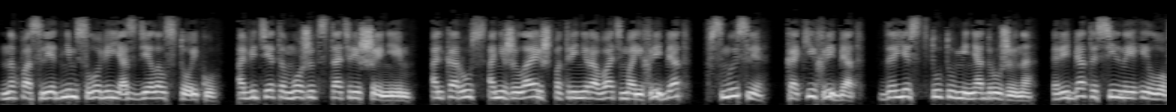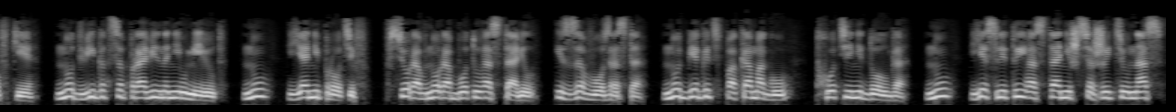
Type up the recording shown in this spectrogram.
На последнем слове я сделал стойку, а ведь это может стать решением. Алькарус, а не желаешь потренировать моих ребят? В смысле, каких ребят? Да есть тут у меня дружина. Ребята сильные и ловкие, но двигаться правильно не умеют. Ну, я не против. Все равно работу оставил, из-за возраста. Но бегать пока могу, хоть и недолго. Ну, если ты останешься жить у нас,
